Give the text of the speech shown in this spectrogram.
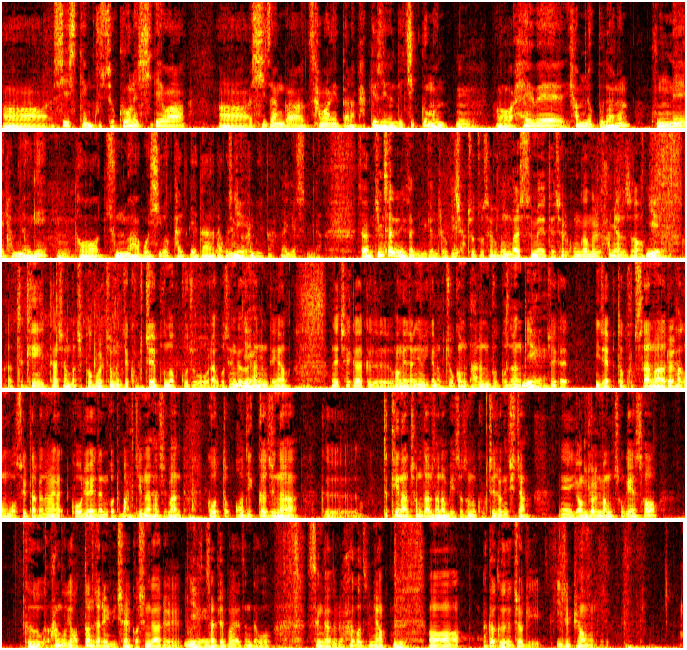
어, 시스템 구축 그거는 시대와 어, 시장과 상황에 따라 바뀌어지는데 지금은 음. 어, 해외 협력보다는 국내 협력이 음. 더 중요하고 시급할 때다라고 예, 생각합니다. 예, 알겠습니다. 자, 그럼 김찬윤 이사님 의견 들어보죠. 예, 저도 세 부분 말씀에 대체로 공감을 하면서 예. 특히 다시 한번 짚어볼 점은 이제 국제 분업 구조라고 생각을 예. 하는데요. 근데 제가 그 황 회장님 의견하고 조금 다른 부분은 예. 저희가 이제부터 국산화를 하고 뭐 수입 다변화 고려해야 되는 것도 맞기는 하지만 그것도 어디까지나 그 특히나 첨단 산업에 있어서는 국제적인 시장의 연결망 속에서 그 한국이 어떤 자리를 위치할 것인가를 예. 살펴봐야 된다고 생각을 하거든요. 예. 어 아까 그 저기 이재평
